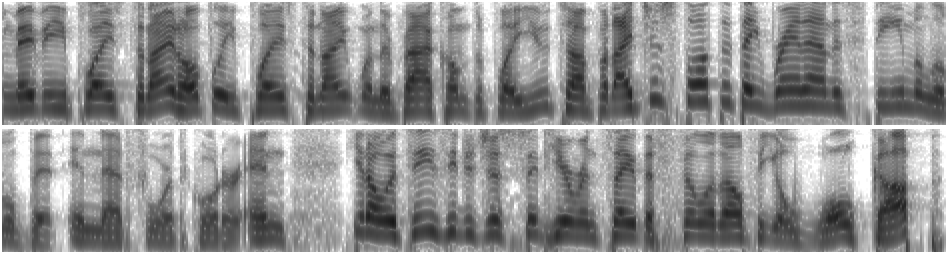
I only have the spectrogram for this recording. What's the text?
maybe he plays tonight. Hopefully, he plays tonight when they're back home to play Utah. But I just thought that they ran out of steam a little bit in that fourth quarter. And, you know, it's easy to just sit here and say that Philadelphia woke up,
